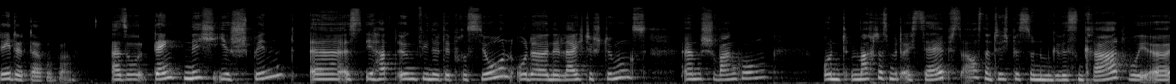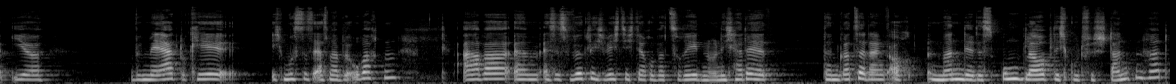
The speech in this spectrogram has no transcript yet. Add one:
Redet darüber. Also denkt nicht, ihr spinnt, äh, es, ihr habt irgendwie eine Depression oder eine leichte Stimmungsschwankung ähm, und macht das mit euch selbst aus, natürlich bis zu einem gewissen Grad, wo ihr, ihr bemerkt, okay, ich muss das erstmal beobachten, aber ähm, es ist wirklich wichtig, darüber zu reden. Und ich hatte dann Gott sei Dank auch ein Mann, der das unglaublich gut verstanden hat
